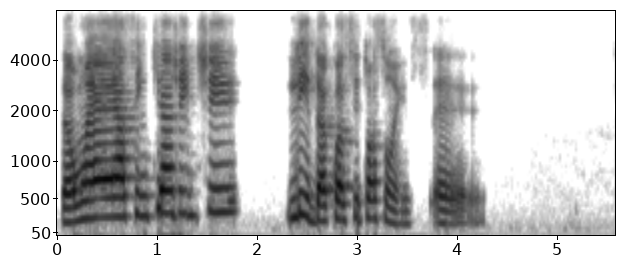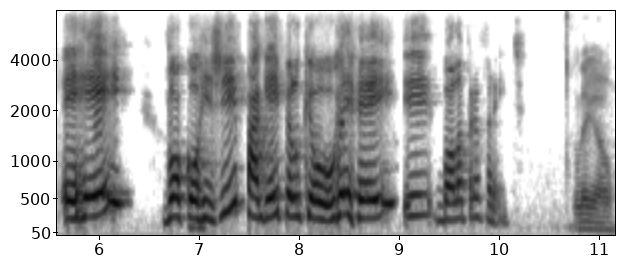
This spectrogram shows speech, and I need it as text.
Então é assim que a gente lida com as situações. É... Errei, vou corrigir, paguei pelo que eu errei e bola para frente. Legal.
